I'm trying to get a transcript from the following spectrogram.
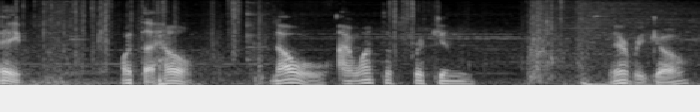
Hey, what the hell? No, I want the frickin'... There we go.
